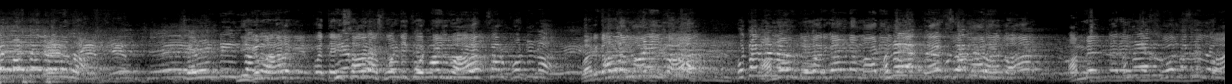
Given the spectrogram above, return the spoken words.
ಏನ್ ಮಾಡ್ತಾ ಇದ್ದಾರೆ ಇವಾಗ? 70 ಇದ್ದಾಗ ನಿಗಮಗಳಿಗೆ ಇಪ್ಪತ್ತೈದು ಸಾವಿರ ಕೋಟಿ ಕೊಟ್ಟಿಲ್ವಾ? ಸಾವಿರ ಕೋಟಿನ? ವರ್ಗಾವಣೆ ಮಾಡಿಲ್ವಾ? ವರ್ಗಾವಣೆ ಮಾಡಿಲ್ವಾ? ಅಲ್ಲ, ಟ್ರಾನ್ಸ್ಫರ್ ಗೊತ್ತಾಗ್ಲಿಲ್ಲ. ಮಾಡಿಲ್ವಾ ಅಂಬೇಡ್ಕರ್ ಅವ್ರಿಗೆ ಸೋಲಿಸಿಲ್ವಾ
